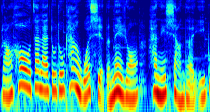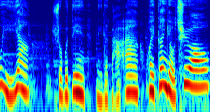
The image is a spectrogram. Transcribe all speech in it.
然后再来读读看我写的内容和你想的一不一样，说不定你的答案会更有趣哦。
